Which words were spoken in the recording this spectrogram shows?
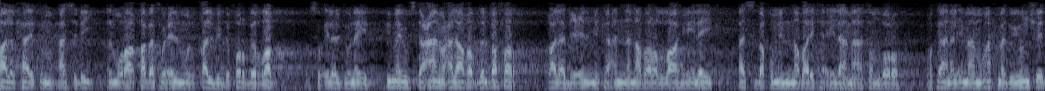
قال الحارث المحاسبي المراقبة علم القلب بقرب الرب. وسئل الجنيد بما يستعان على غض البصر؟ قال بعلمك أن نظر الله إليك أسبق من نظرك إلى ما تنظره. وكان الإمام أحمد ينشد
